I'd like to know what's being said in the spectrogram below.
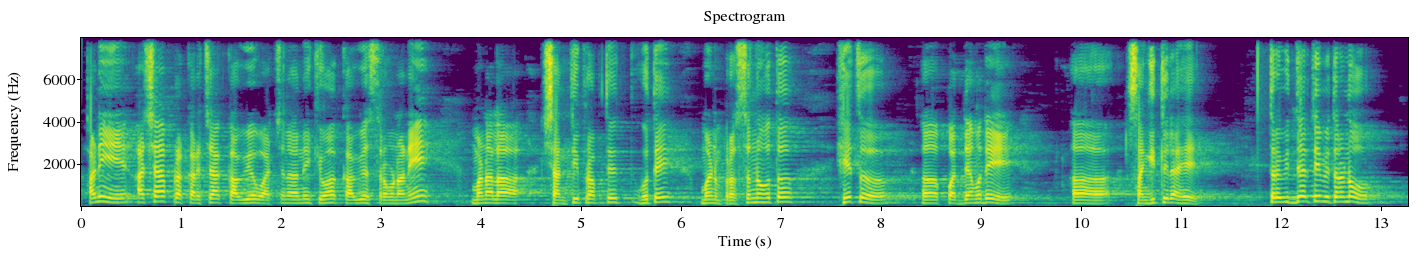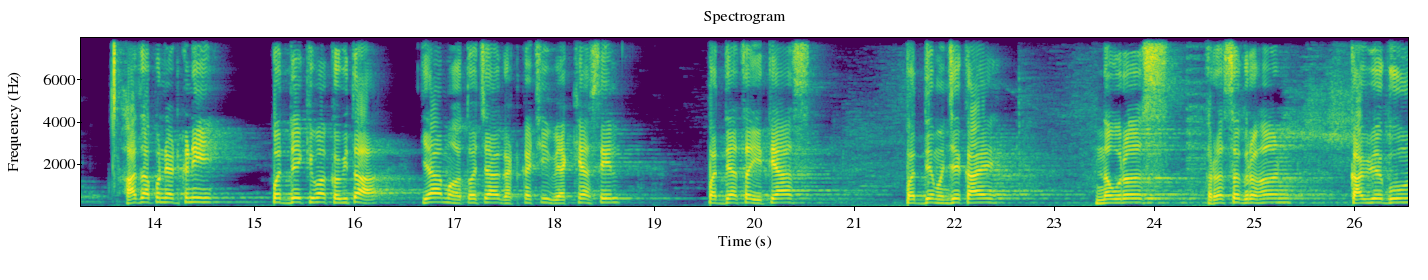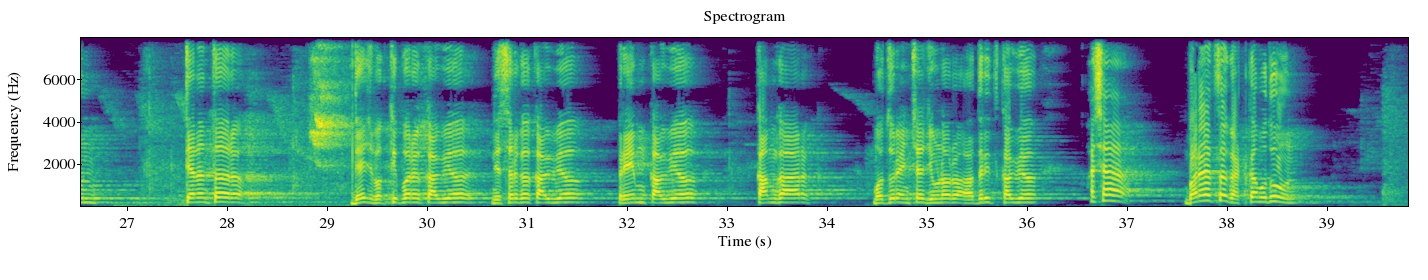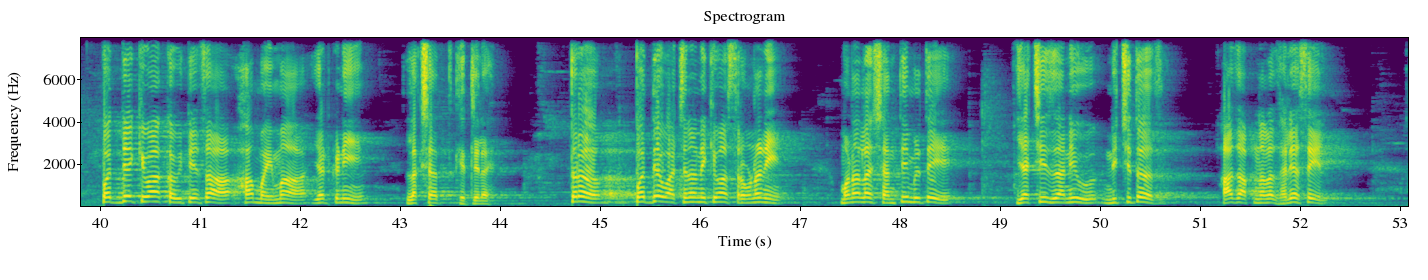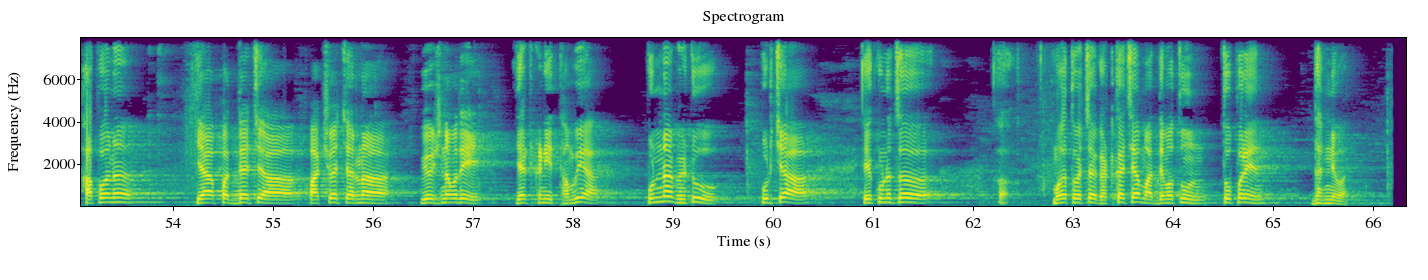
आणि अशा प्रकारच्या काव्य वाचनाने किंवा काव्य श्रवणाने मनाला शांती प्राप्त होते मन प्रसन्न होतं. हेच पद्यामध्ये सांगितलेलं आहे. तर विद्यार्थी मित्रांनो आज आपण या ठिकाणी पद्य किंवा कविता या महत्त्वाच्या घटकाची व्याख्या असेल. पद्याचा इतिहास. पद्य म्हणजे काय? नवरस रसग्रहण काव्यगुण. त्यानंतर देशभक्तीपर काव्य निसर्ग काव्य प्रेम काव्य कामगार मजूर यांच्या जीवनावर आधारित काव्य अशा बऱ्याच घटकामधून पद्य किंवा कवितेचा हा महिमा या ठिकाणी लक्षात घेतलेला आहे. तर पद्य वाचनाने किंवा श्रवणाने मनाला शांती मिळते याची जाणीव निश्चितच आज आपणाला झाली असेल. आपण या पद्याच्या पाचव्या चरणा योजनामध्ये या ठिकाणी थांबूया. पुन्हा भेटू पुढच्या एकूणच महत्त्वाच्या घटकाच्या माध्यमातून तोपर्यंत धन्यवाद.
